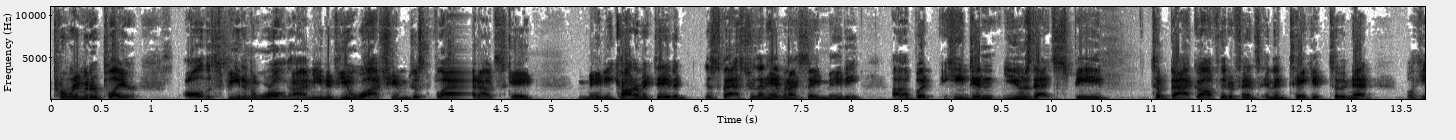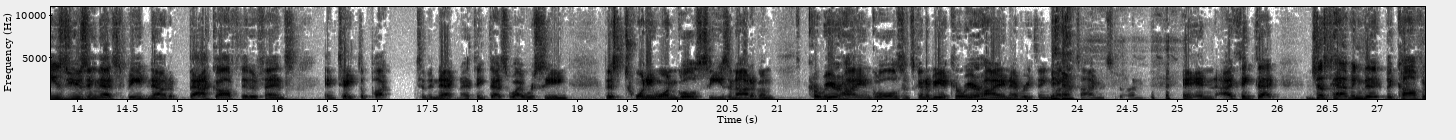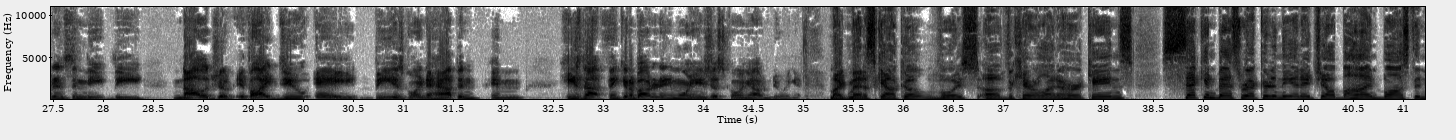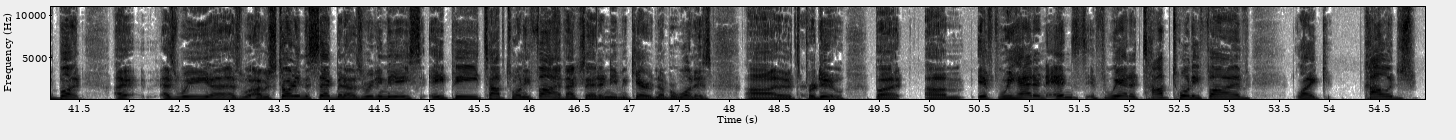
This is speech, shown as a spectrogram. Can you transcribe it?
perimeter player all the speed in the world. I mean, if you watch him just flat out skate, maybe Connor McDavid is faster than him, and I say maybe, uh, but he didn't use that speed to back off the defense and then take it to the net. Well, he's using that speed now to back off the defense and take the puck to the net, and I think that's why we're seeing this 21 goal season out of him. Career high in goals. It's going to be a career high in everything by the time it's done. and, and I think that just having the the confidence and the the knowledge of if I do A, B is going to happen, and he's not thinking about it anymore. He's just going out and doing it. Mike Maniscalco, voice of the Carolina Hurricanes, second best record in the NHL behind Boston. But I, as we uh, as I was starting the segment, I was reading the AP top twenty five. Actually, I didn't even care who number one is. Uh, it's Purdue. But um, if we had an end, if we had a top twenty five like college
